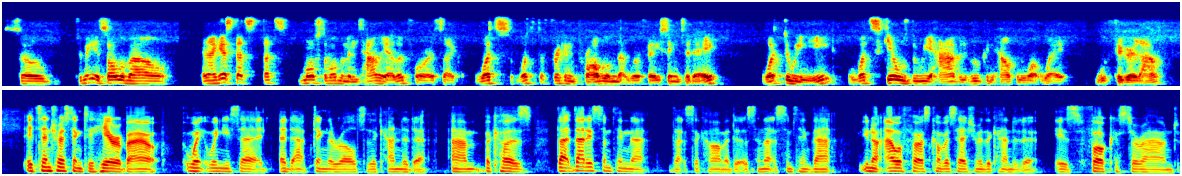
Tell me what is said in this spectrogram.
So to me, it's all about, and I guess that's that's most of all the mentality I look for. It's like, what's what's the freaking problem that we're facing today? What do we need? What skills do we have, and who can help in what way? We'll figure it out. It's interesting to hear about when, when you said adapting the role to the candidate, um, because that that is something that that Secarma does, and that's something that you know our first conversation with the candidate is focused around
